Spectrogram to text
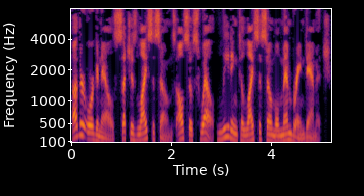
Other organelles such as lysosomes also swell, leading to lysosomal membrane damage.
